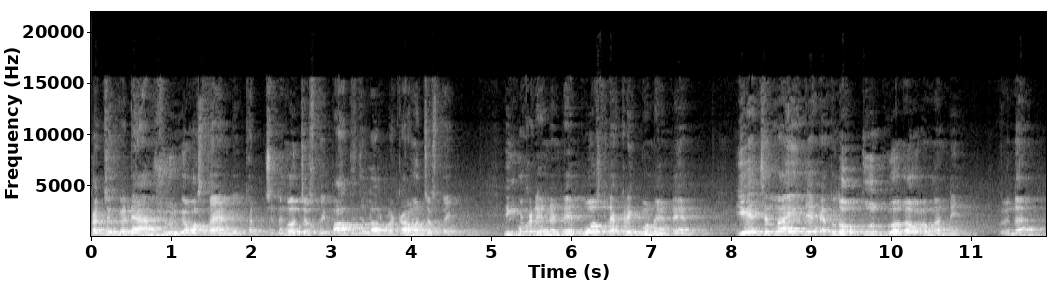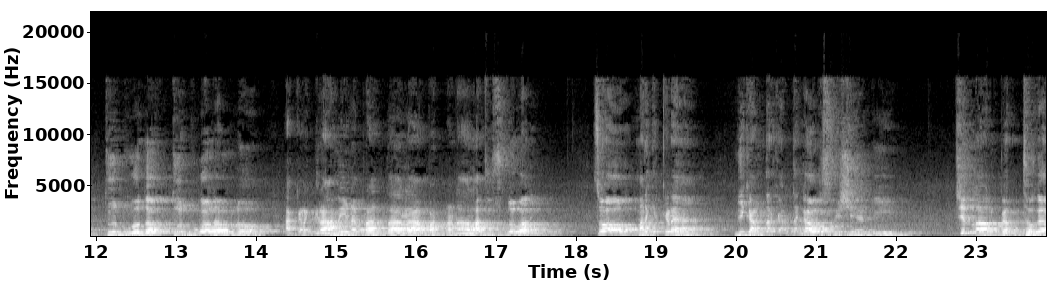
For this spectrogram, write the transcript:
ఖచ్చితంగా డ్యామ్ షూర్గా వస్తాయండి. ఖచ్చితంగా వచ్చేస్తాయి. పాత జిల్లాల ప్రకారం వచ్చేస్తాయి. ఇంకొకటి ఏంటంటే పోస్టులు ఎక్కడ ఎక్కువ ఉన్నాయంటే ఏ జిల్లా అయితే పెద్దదో తూర్పుగోదావరి ఉందండి. అవునా? తూర్పుగోదావరి తూర్పుగోదావరిలో అక్కడ గ్రామీణ ప్రాంతాల పట్టణాల చూసుకోవాలి. సో మనకి ఇక్కడ మీకు అందరికి అర్థం కావాల్సిన విషయం ఏంటి? జిల్లాలు పెద్దగా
